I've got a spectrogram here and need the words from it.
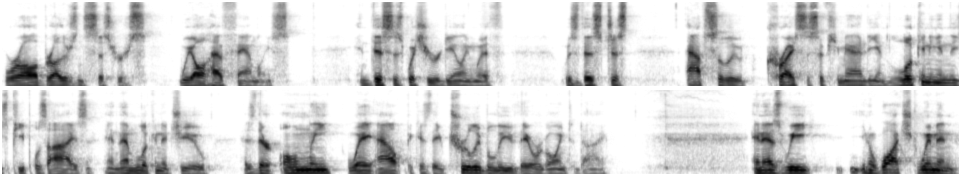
We're all brothers and sisters. We all have families. And this is what you were dealing with was this just absolute crisis of humanity and looking in these people's eyes and them looking at you as their only way out because they truly believed they were going to die. And as we, you know, watched women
